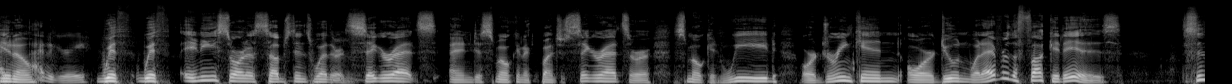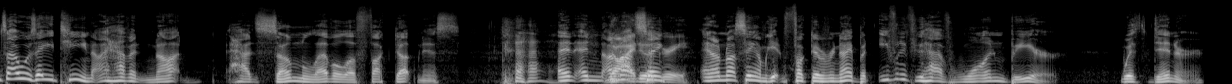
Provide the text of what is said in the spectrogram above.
You I, know. I'd agree. with with any sort of substance whether it's cigarettes and just smoking a bunch of cigarettes or smoking weed or drinking or doing whatever the fuck it is since i was 18 i haven't not had some level of fucked upness and and i'm No, not I do saying agree. and i'm not saying i'm getting fucked every night but even if you have one beer with dinner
